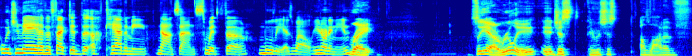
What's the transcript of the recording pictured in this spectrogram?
which may have affected the Academy nonsense with the movie as well. You know what I mean? Right. So yeah, really, it just there was just a lot of.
